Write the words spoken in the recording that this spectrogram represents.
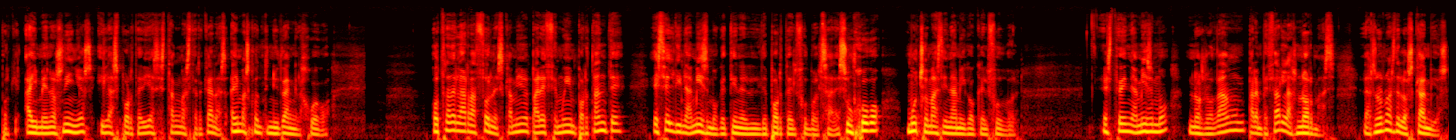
porque hay menos niños y las porterías están más cercanas, hay más continuidad en el juego. Otra de las razones que a mí me parece muy importante es el dinamismo que tiene el deporte del fútbol sala. Es un juego mucho más dinámico que el fútbol. Este dinamismo nos lo dan, para empezar, las normas, las normas de los cambios.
